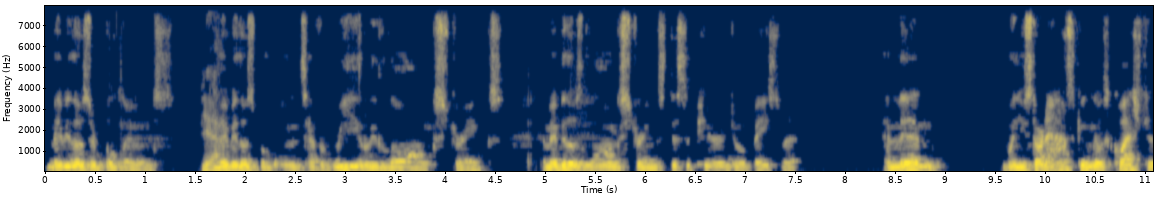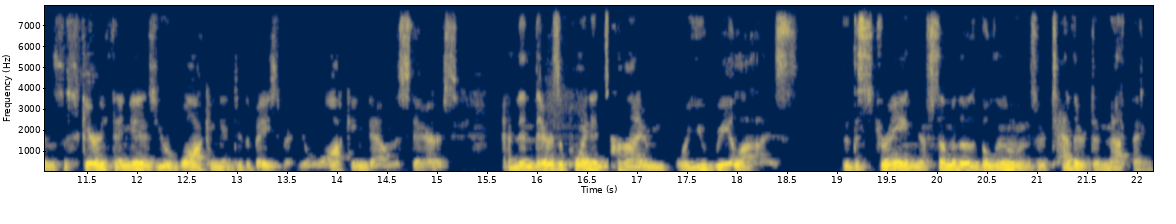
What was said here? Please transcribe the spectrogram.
Maybe those are balloons. yeah. Maybe those balloons have really long strings. And maybe those long strings disappear into a basement. And then when you start asking those questions, the scary thing is you're walking into the basement. You're walking down the stairs. And then there's a point in time where you realize that the string of some of those balloons are tethered to nothing.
